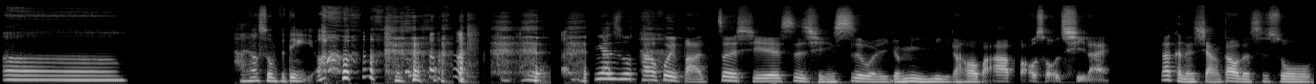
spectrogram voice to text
呃，好像说不定有。应该是说他会把这些事情视为一个秘密，然后把它保守起来。那可能想到的是说，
